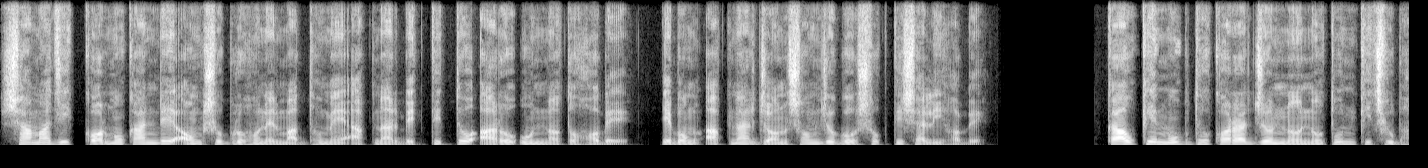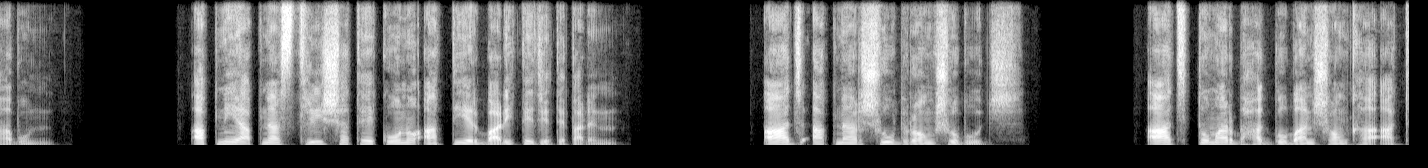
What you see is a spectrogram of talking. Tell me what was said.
সামাজিক কর্মকাণ্ডে অংশগ্রহণের মাধ্যমে আপনার ব্যক্তিত্ব আরও উন্নত হবে এবং আপনার জনসংযোগও শক্তিশালী হবে। কাউকে মুগ্ধ করার জন্য নতুন কিছু ভাবুন। আপনি আপনার স্ত্রীর সাথে কোনো আত্মীয়ের বাড়িতে যেতে পারেন। আজ আপনার শুভ রং সবুজ। আজ তোমার ভাগ্যবান সংখ্যা আট।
